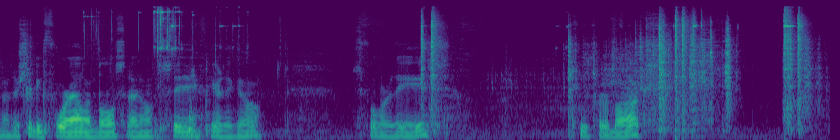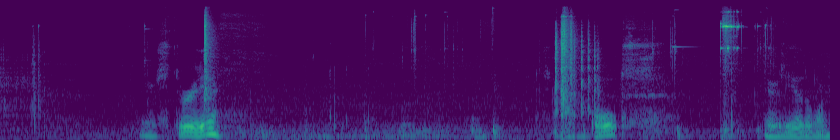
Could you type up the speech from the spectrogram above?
Now there should be four Allen bolts that I don't see. Here they go. There's four of these. Two per box. There's three. Bolts. There's the other one.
